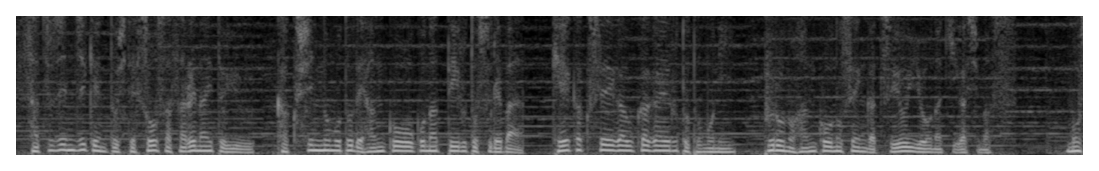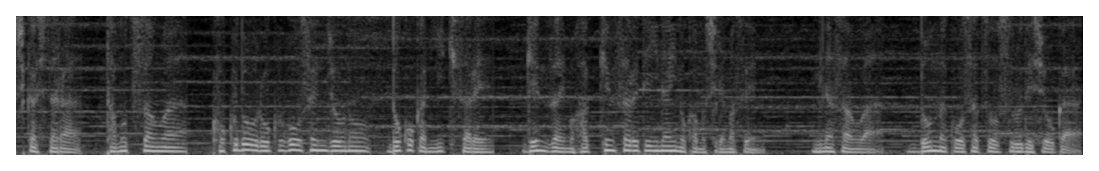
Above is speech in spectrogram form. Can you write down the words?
殺人事件として捜査されないという確信のもとで犯行を行っているとすれば計画性が伺えるとともにプロの犯行の線が強いような気がします。もしかしたら保さんは国道6号線上のどこかに遺棄され現在も発見されていないのかもしれません。皆さんはどんな考察をするでしょうか？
